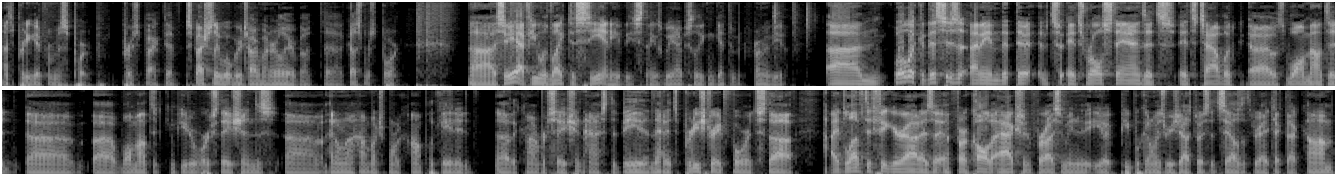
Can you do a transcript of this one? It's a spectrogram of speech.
That's pretty good from a support perspective, especially what we were talking about earlier about uh, customer support. Uh, so yeah, if you would like to see any of these things, we absolutely can get them in front of you. Um, well, look, this is, I mean, it's, it's roll stands, it's, it's tablet, uh, it's wall mounted, uh, uh, wall mounted computer workstations. Uh, I don't know how much more complicated, uh, the conversation has to be than that. It's pretty straightforward stuff. I'd love to figure out as a, for a call to action for us. I mean, you know, people can always reach out to us at sales at 3eyetech.com.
